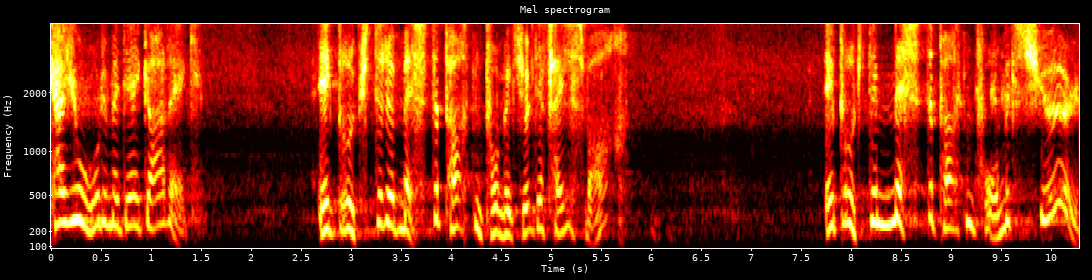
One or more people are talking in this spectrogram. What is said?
Hva gjorde du med det jeg ga deg? Jeg brukte det mesteparten på meg sjøl. Det er feil svar. Jeg brukte mesteparten på meg sjøl.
